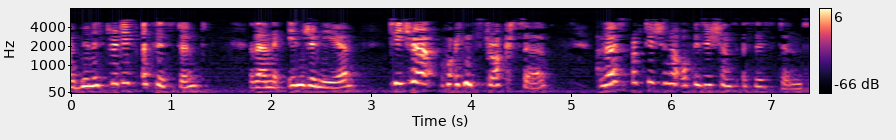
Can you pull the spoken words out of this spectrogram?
Administrative assistant, then engineer, teacher or instructor, nurse practitioner or physician's assistant,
